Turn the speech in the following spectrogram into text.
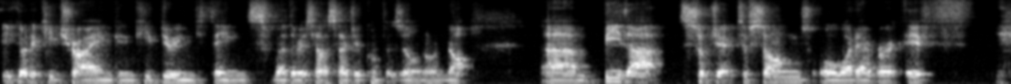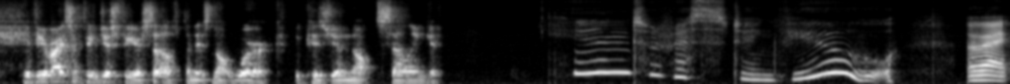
you've got to keep trying and keep doing things, whether it's outside your comfort zone or not. Um, be that subject of songs or whatever. If if you write something just for yourself, then it's not work because you're not selling it. Interesting view. All right.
